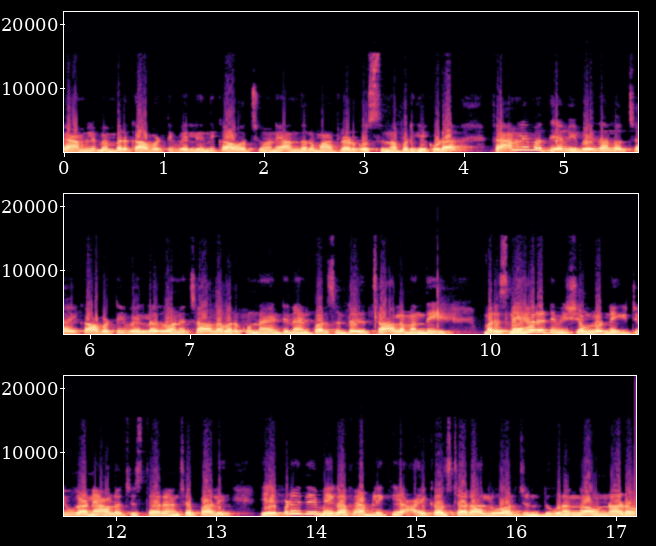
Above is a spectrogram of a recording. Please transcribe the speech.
ఫ్యామిలీ మెంబర్ కాబట్టి వెళ్ళింది కావచ్చు అని అందరూ మాట్లాడుకొస్తున్నప్పటికీ కూడా ఫ్యామిలీ మధ్య విభేదాలు వచ్చాయి కాబట్టి వెళ్ళదు అని చాలా వరకు నైంటీ నైన్ పర్సెంటేజ్ చాలామంది మరి స్నేహారెడ్డి విషయంలో నెగిటివ్గానే ఆలోచిస్తారని చెప్పాలి. ఎప్పుడైతే మెగా ఫ్యామిలీకి ఐకాన్ స్టార్ అల్లు అర్జున్ దూరంగా ఉన్నాడో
